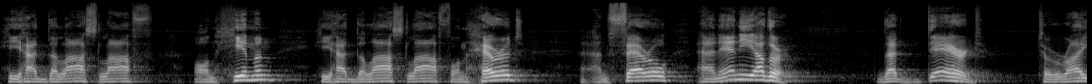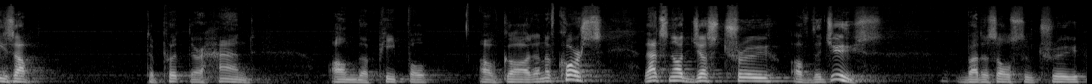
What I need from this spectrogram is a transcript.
He had the last laugh on Haman, He had the last laugh on Herod and Pharaoh and any other that dared to rise up to put their hand on the people of God. And of course, that's not just true of the Jews but it's also true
